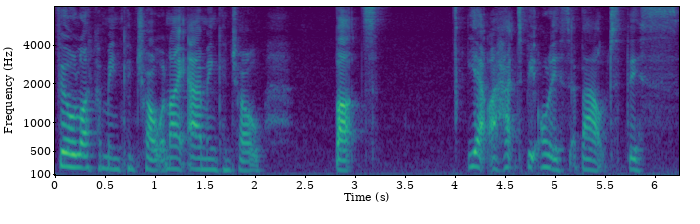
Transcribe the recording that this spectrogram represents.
feel like I'm in control, and I am in control. But yeah, I had to be honest about this,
